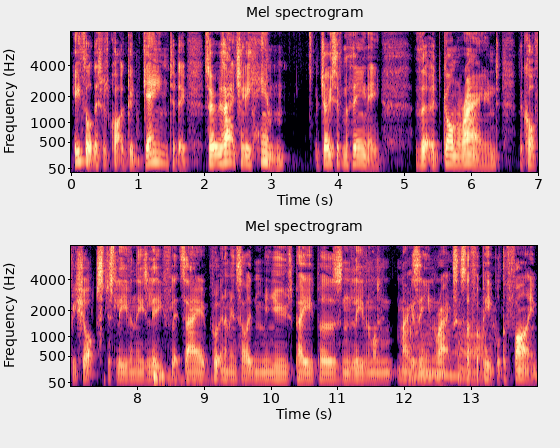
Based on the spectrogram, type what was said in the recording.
He thought this was quite a good game to do. So it was actually him, Joseph Matheny, that had gone round the coffee shops, just leaving these leaflets out, putting them inside newspapers and leaving them on magazine racks and stuff for people to find,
